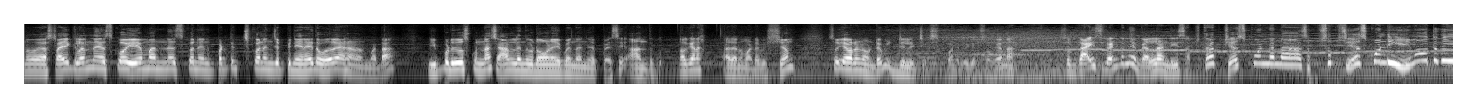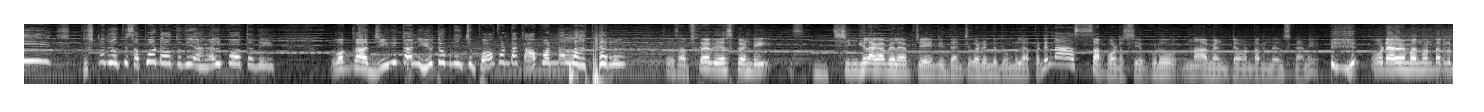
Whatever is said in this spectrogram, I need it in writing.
నువ్వు స్ట్రైక్లన్నీ వేసుకో ఏమన్నా వేసుకో నేను పట్టించుకొని అని చెప్పి నేనైతే వదిలేసాను అనమాట ఇప్పుడు చూసుకున్నా ఛానల్ ఎందుకు డౌన్ అయిపోయిందని చెప్పేసి అందుకు. ఓకేనా? అదనమాట విషయం. సో ఎవరైనా ఉంటే మీరు డిలీట్ చేసుకోండి వీడియోస్ ఓకేనా? సో గైస్ వెంటనే వెళ్ళండి. సబ్స్క్రైబ్ చేసుకోండి అన్న. సబ్స్క్రైబ్ చేసుకోండి. ఏమవుతుంది? కృష్ణజోకి సపోర్ట్ అవుతుంది హెల్ప్ అవుతుంది. ఒక జీవితాన్ని యూట్యూబ్ నుంచి పోకుండా కాపాడినల్లా అవుతారు. సో సబ్స్క్రైబ్ చేసుకోండి. సింగిల్గా బిలప్ చేయండి. దంచుకోండి దుమ్ము లేపండి. నా సపోర్టర్స్ ఎప్పుడు నా వెంటే ఉంటారని తెలుసు కానీ నూట యాభై మంది ఉంటారు.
